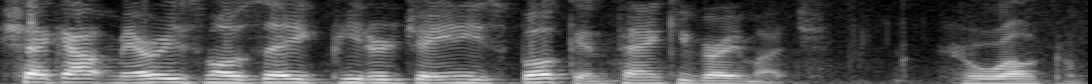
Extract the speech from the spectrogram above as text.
check out Mary's Mosaic, Peter Janney's book, and thank you very much. You're welcome.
